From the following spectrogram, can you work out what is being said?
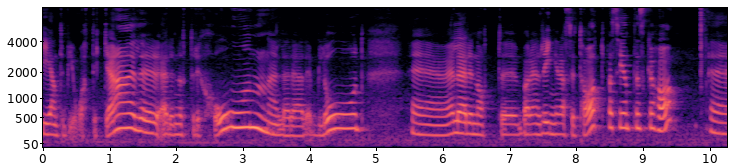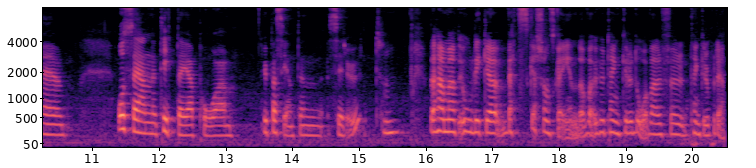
ge antibiotika eller är det nutrition eller är det blod? Eh, eller är det något, eh, bara en ringeracetat patienten ska ha? Eh, och sen tittar jag på hur patienten ser ut. Mm. Det här med att olika vätskor som ska in, då, hur tänker du då? Varför tänker du på det?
